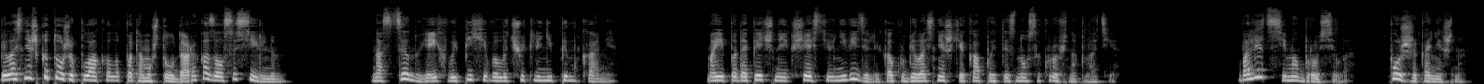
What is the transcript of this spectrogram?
Белоснежка тоже плакала, потому что удар оказался сильным. На сцену я их выпихивала чуть ли не пинками. Мои подопечные, к счастью, не видели, как у Белоснежки капает из носа кровь на платье. Балет Сима бросила. Позже, конечно.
